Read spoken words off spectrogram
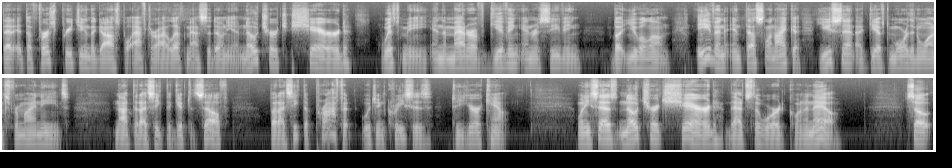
that at the first preaching of the gospel after I left Macedonia, no church shared with me in the matter of giving and receiving but you alone. Even in Thessalonica, you sent a gift more than once for my needs. Not that I seek the gift itself, but I seek the profit which increases to your account. When he says no church shared, that's the word koinoneo. So,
